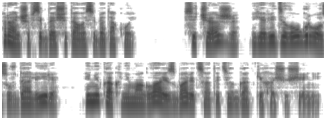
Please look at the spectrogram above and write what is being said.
Раньше всегда считала себя такой. Сейчас же я видела угрозу в Далире и никак не могла избавиться от этих гадких ощущений.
